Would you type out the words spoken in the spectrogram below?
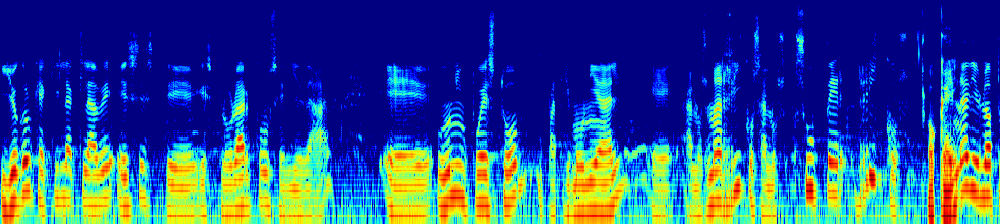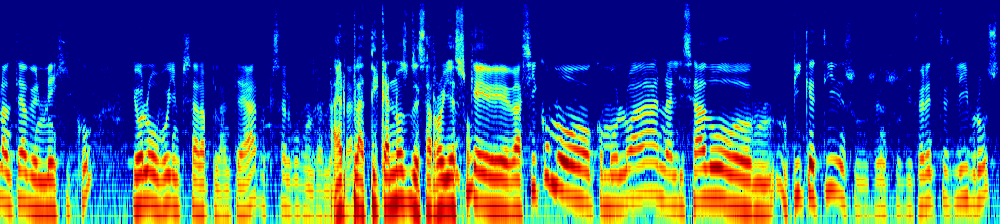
Y yo creo que aquí la clave es este, explorar con seriedad eh, un impuesto patrimonial a los más ricos, a los súper ricos. Que nadie lo ha planteado en México yo lo voy a empezar a plantear porque es algo fundamental. A ver, platícanos, desarrolla eso. Que así como, como lo ha analizado mm, Piketty en sus, en sus diferentes libros,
